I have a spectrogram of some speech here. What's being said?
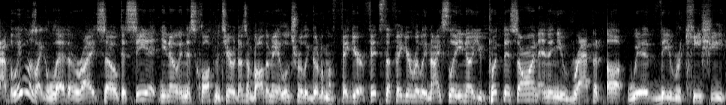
I believe it was like leather, right? So to see it, you know, in this cloth material doesn't bother me. It looks really good on the figure. It fits the figure really nicely. You know, you put this on, and then you wrap it up with the Rikishi,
